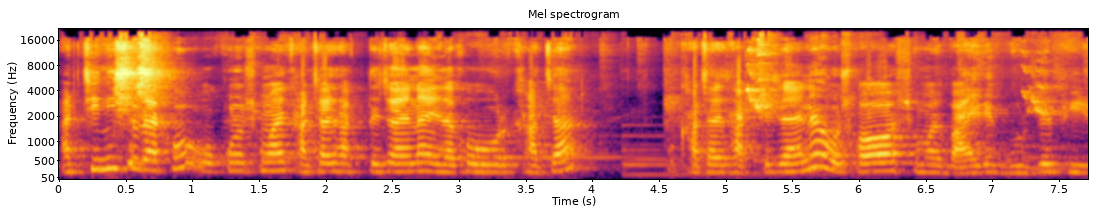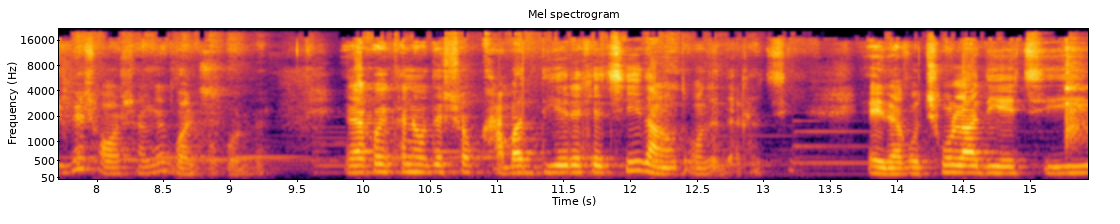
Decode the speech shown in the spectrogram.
আর চিনি তো দেখো, ও কোনো সময় খাঁচায় থাকতে চায় না। এই দেখো, ওর খাঁচা। ও খাঁচায় থাকতে চায় না, ও সব সময় বাইরে ঘুরবে, ফিরবে, সবার সঙ্গে গল্প করবে। দেখো, এখানে ওদের সব খাবার দিয়ে রেখেছি, দাঁড়াও তোমাদের দেখাচ্ছি। এই দেখো, ছোলা দিয়েছি,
